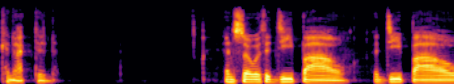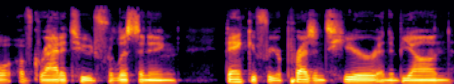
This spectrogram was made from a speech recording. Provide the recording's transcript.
connected. And so, with a deep bow, a deep bow of gratitude for listening, thank you for your presence here and the beyond.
